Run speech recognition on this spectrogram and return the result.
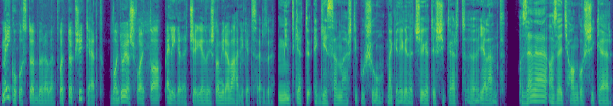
Melyik okoz több örömet, vagy több sikert? Vagy olyasfajta elégedettségérzést, amire vágyik egy szerző? Mindkettő egészen más típusú megelégedettséget és sikert jelent. A zene az egy hangos siker,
